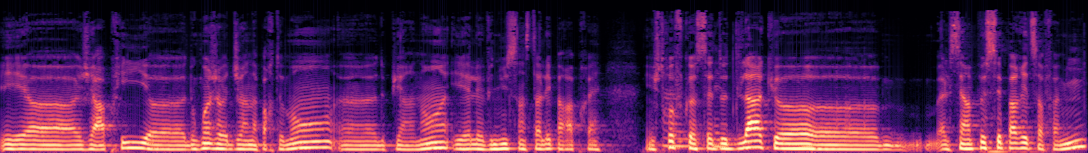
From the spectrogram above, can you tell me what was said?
Et euh, j'ai appris. euh, donc moi j'avais déjà un appartement euh, depuis un an et elle est venue s'installer par après. Et je trouve Ah que c'est de là que elle s'est un peu séparée de sa famille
